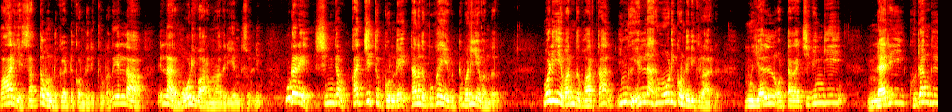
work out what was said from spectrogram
பாரிய சத்தம் ஒன்று கேட்டுக்கொண்டிருக்கின்றது? எல்லா எல்லாரும் ஓடி வார மாதிரி என்று சொல்லி உடனே சிங்கம் கச்சித்து கொண்டே தனது குகையை விட்டு வெளியே வந்தது. வெளியே வந்து பார்த்தால் இங்கு எல்லாரும் ஓடிக்கொண்டிருக்கிறார்கள். முயல் ஒட்டகச்சிவிங்கி நரி குரங்கு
